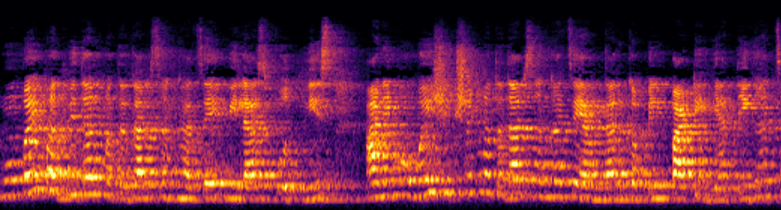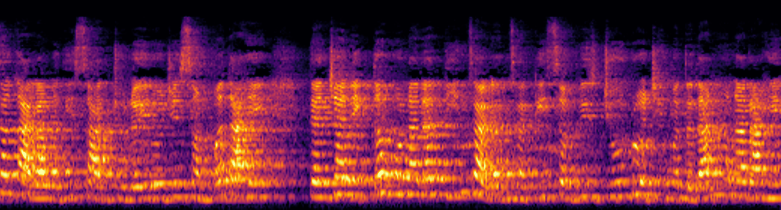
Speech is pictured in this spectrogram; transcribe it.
मुंबई पदवीधर मतदारसंघाचे विलास पोतनीस आणि मुंबई शिक्षक मतदारसंघाचे आमदार कपिल पाटील या तिघांचा कालावधी सात जुलै रोजी संपत आहे. त्यांच्या रिक्त होणाऱ्या तीन जागांसाठी सव्वीस जून रोजी मतदान होणार आहे.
